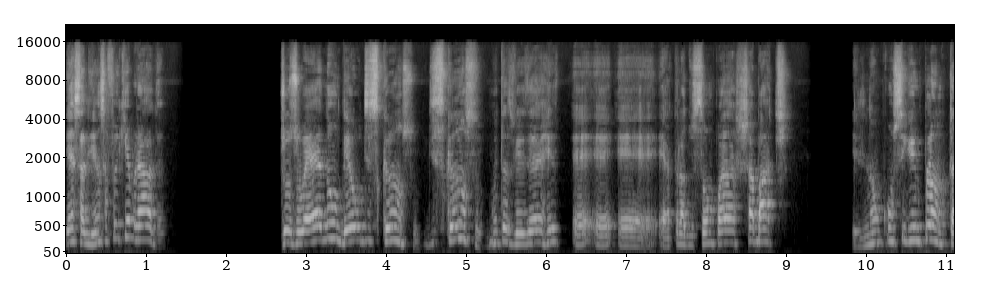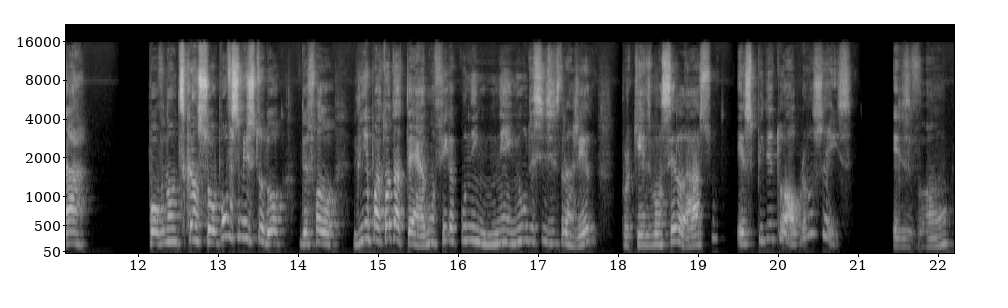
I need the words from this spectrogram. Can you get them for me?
E essa aliança foi quebrada. Josué não deu descanso. Descanso, muitas vezes, é, é, é, é, é a tradução para Shabat. Ele não conseguiu implantar. O povo não descansou. O povo se misturou. Deus falou: limpa toda a terra. Não fica com nenhum desses estrangeiros, porque eles vão ser laço espiritual para vocês. Eles vão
